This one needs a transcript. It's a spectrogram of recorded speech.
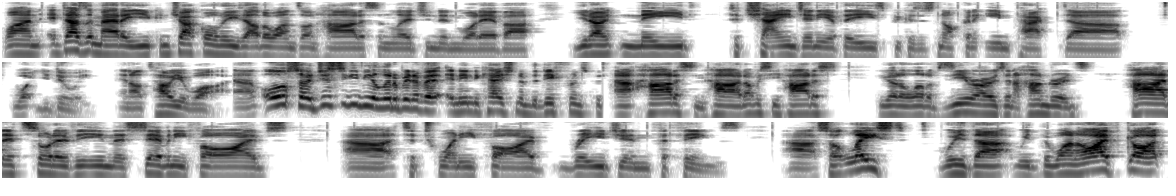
one. It doesn't matter. You can chuck all these other ones on hardest and legend and whatever. You don't need to change any of these because it's not going to impact uh what you're doing. And I'll tell you why. Um, also, just to give you a little bit of a, an indication of the difference between uh, hardest and hard. Obviously, hardest you got a lot of zeros and hundreds. Hard, it's sort of in the 75s uh, to 25 region for things. Uh, so at least with uh, with the one I've got,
